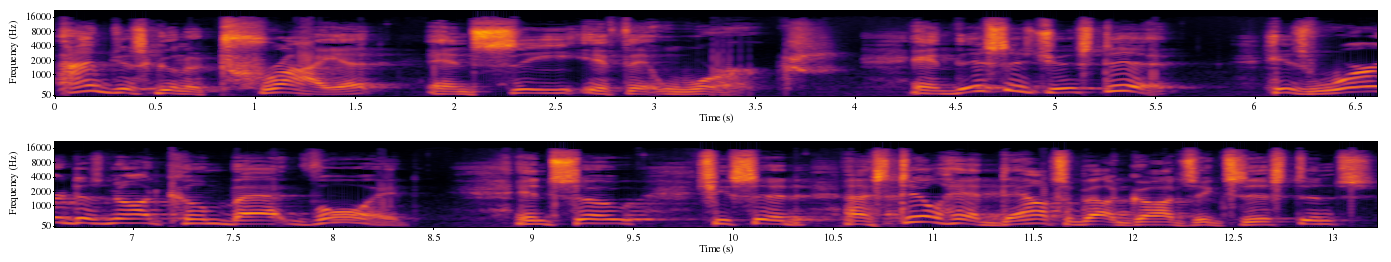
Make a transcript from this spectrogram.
I'm just going to try it and see if it works. And this is just it. His word does not come back void. And so she said, I still had doubts about God's existence,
